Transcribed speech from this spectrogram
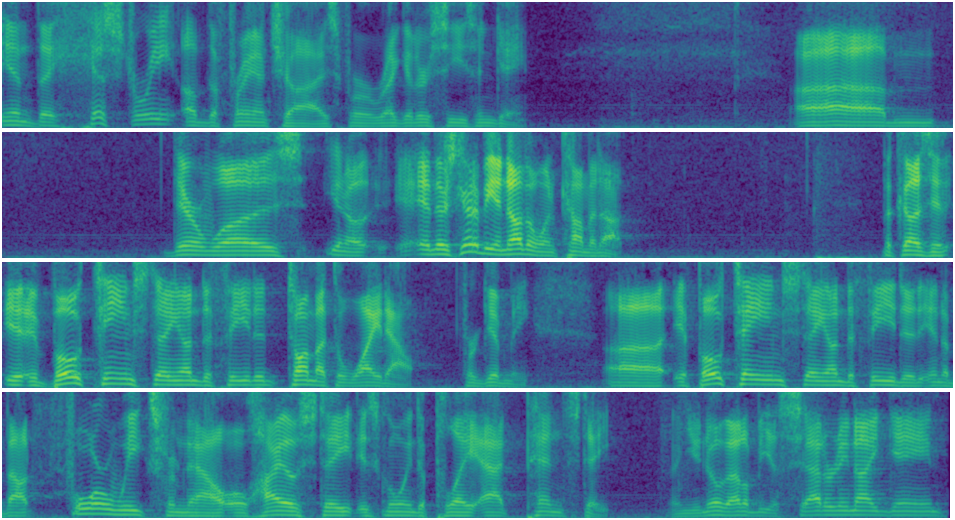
in the history of the franchise for a regular season game. Um, there was, you know, and there's going to be another one coming up because if, if both teams stay undefeated, talking about the whiteout, forgive me. Uh, if both teams stay undefeated in about four weeks from now, Ohio State is going to play at Penn State. And you know that'll be a Saturday night game,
